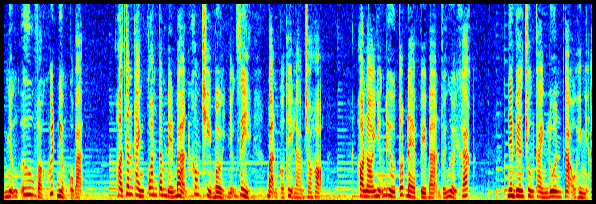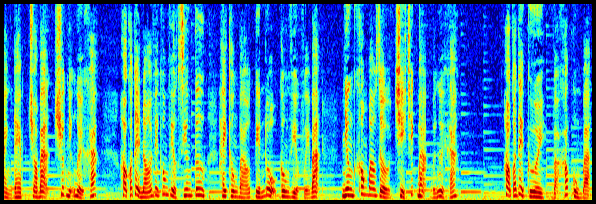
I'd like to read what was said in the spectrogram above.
những ưu và khuyết điểm của bạn họ chân thành quan tâm đến bạn không chỉ bởi những gì bạn có thể làm cho họ họ nói những điều tốt đẹp về bạn với người khác. Nhân viên trung thành luôn tạo hình ảnh đẹp cho bạn trước những người khác. Họ có thể nói về công việc riêng tư hay thông báo tiến độ công việc với bạn nhưng không bao giờ chỉ trích bạn với người khác. Họ có thể cười và khóc cùng bạn.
